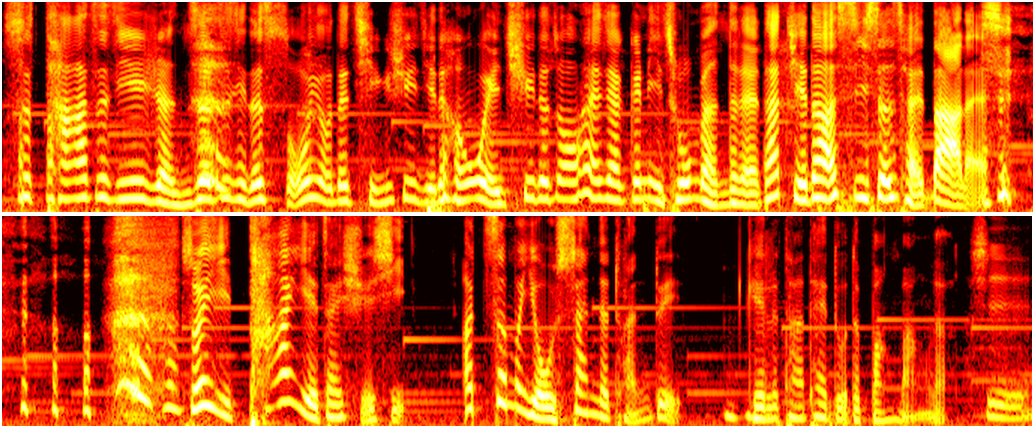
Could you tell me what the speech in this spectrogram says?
是他自己忍着自己的所有的情绪，觉得很委屈的状态下跟你出门的嘞，他觉得他牺牲才大嘞，是，所以他也在学习啊。这么友善的团队嗯给了他太多的帮忙了，是，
